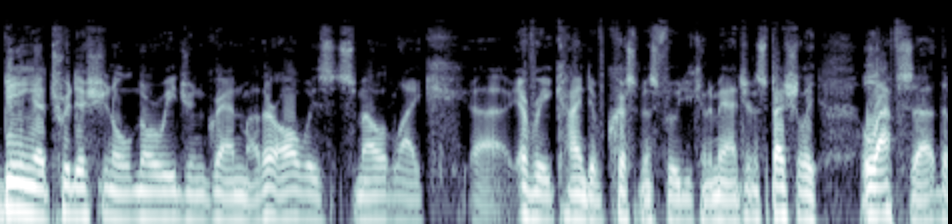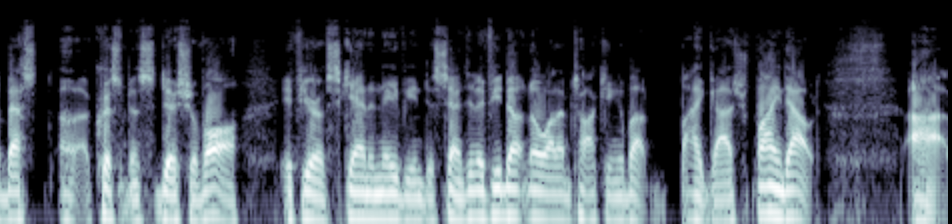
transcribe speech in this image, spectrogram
being a traditional Norwegian grandmother, always smelled like uh, every kind of Christmas food you can imagine, especially lefse, the best uh, Christmas dish of all, if you're of Scandinavian descent. And if you don't know what I'm talking about, by gosh, find out. Uh,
